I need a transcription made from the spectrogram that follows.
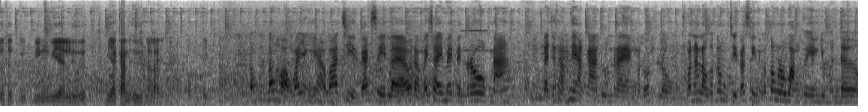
รู้สึกวิงเวียนหรือมีอาการอื่นอะไรนะครับปกติ ต้องต้องบอกว่าอย่างนี้ค่ะว่าฉีดวัคซีนแล้วนะไม่ใช่ไม่เป็นโรคนะ แต่จะทำให้อาการรุนแรงมันลดลง เพราะฉะนั้นเราก็ต้องฉีดวัคซีนก็ต้องระวังตัวเองอยู่เหมือนเดิม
